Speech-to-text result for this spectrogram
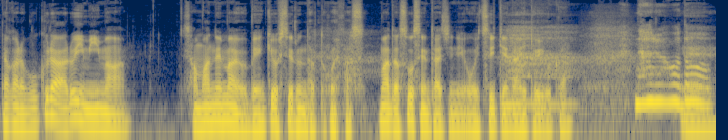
だから僕らある意味今3万年前を勉強してるんだと思います。まだ祖先たちに追いついてないというか。なるほど、ええ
